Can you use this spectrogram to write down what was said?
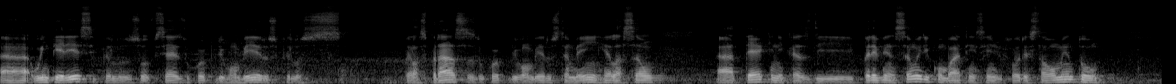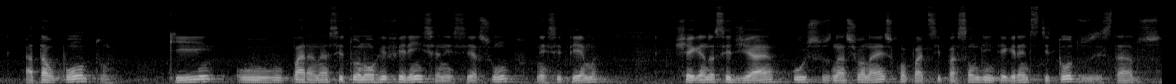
ah, o interesse pelos oficiais do Corpo de Bombeiros, pelos, pelas praças do Corpo de Bombeiros também, em relação a técnicas de prevenção e de combate a incêndio florestal aumentou, a tal ponto que o Paraná se tornou referência nesse assunto, nesse tema, chegando a sediar cursos nacionais com a participação de integrantes de todos os estados,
